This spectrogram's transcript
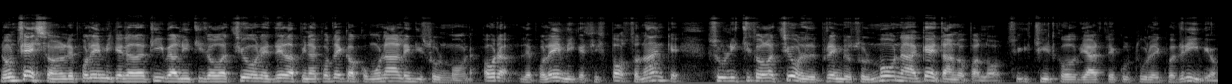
Non cessano le polemiche relative all'intitolazione della Pinacoteca Comunale di Sulmona. Ora le polemiche si spostano anche sull'intitolazione del premio Sulmona a Gaetano Pallozzi. Il Circolo di Arte e Cultura del Quadrivio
